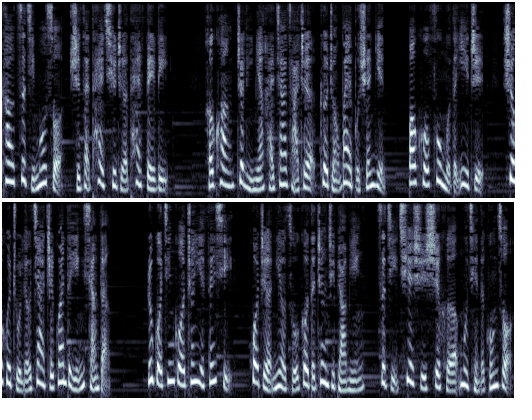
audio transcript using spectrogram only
靠自己摸索实在太曲折太费力，何况这里面还夹杂着各种外部声音，包括父母的意志、社会主流价值观的影响等。如果经过专业分析，或者你有足够的证据表明自己确实适合目前的工作，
